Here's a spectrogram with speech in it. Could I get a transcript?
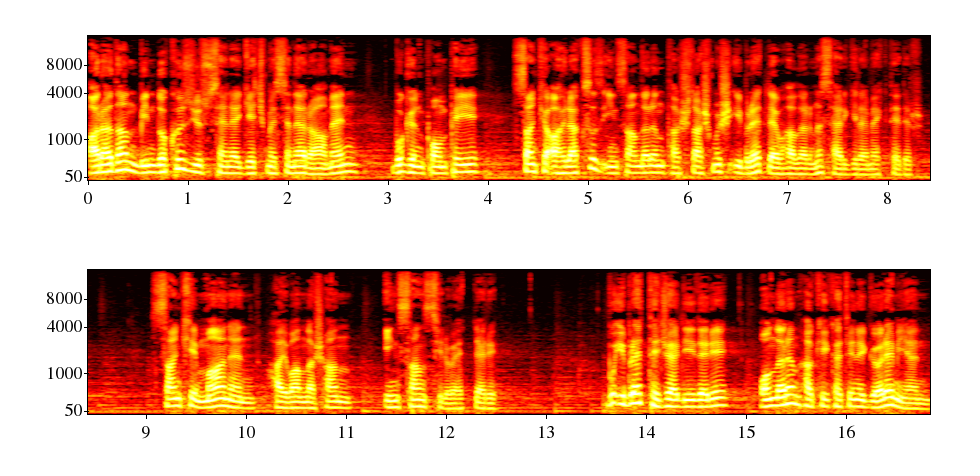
Aradan 1900 sene geçmesine rağmen bugün Pompei sanki ahlaksız insanların taşlaşmış ibret levhalarını sergilemektedir. Sanki manen hayvanlaşan insan silüetleri. Bu ibret tecellileri onların hakikatini göremeyen,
